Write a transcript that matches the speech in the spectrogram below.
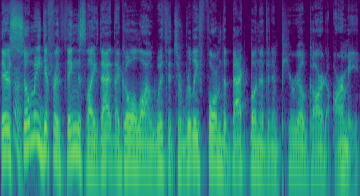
There's Huh. so many different things like that that go along with it to really form the backbone of an Imperial Guard army.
